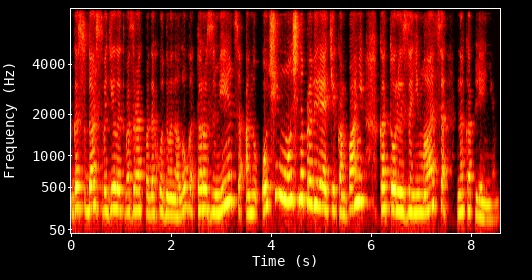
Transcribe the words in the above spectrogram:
государство делает возврат подоходного налога, то, разумеется, оно очень мощно проверяет те компании, которые занимаются накоплением.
